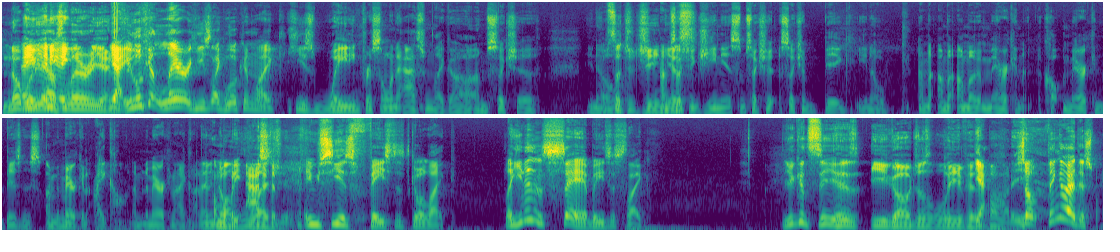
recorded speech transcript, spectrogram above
Nobody And and asked you- larry Yeah, you look at Larry. He's like looking like he's waiting for someone to ask him, like, "Oh, I'm such a, you know, such a I'm such a genius. I'm such a such a big, you know, I'm I'm I'm an American American business. I'm an American icon. I'm an American icon." And I'm nobody asked him, and you see his face just go like, like he doesn't say it, but he's just like, you could see his ego just leave his yeah. body So think about it this way:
